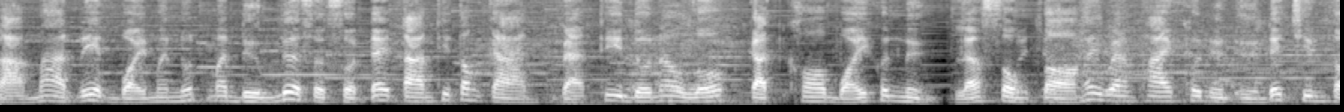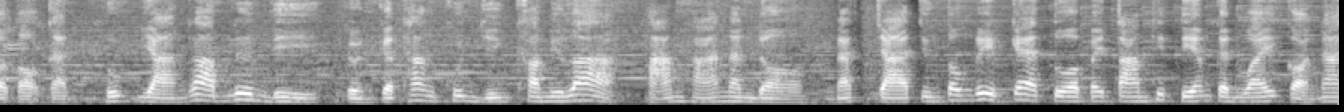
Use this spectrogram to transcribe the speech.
สามารถเรียกบอยมนุษย์มาดื่มเลือดสดๆ ได้ตามที่ต้องการ แบบที่โดนัลด์โลกกัดคอบอยคนหนึ่ง แล้วส่งต่อให้แวมไพร์คนอื่นๆ ได้ชิมต่อๆกัน ทุกอย่างราบรื่นดี จนกระทั่งคุณหญิงคามิล่าถามหานันดอ นัดจาจึงต้องรีบแก้ตัวไปตามที่เตรียมกันไว้ก่อนหน้า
